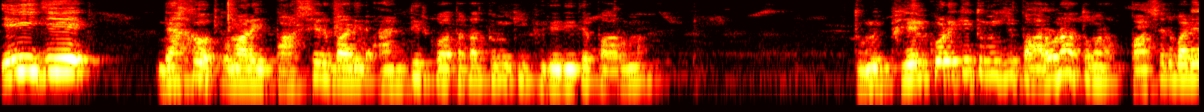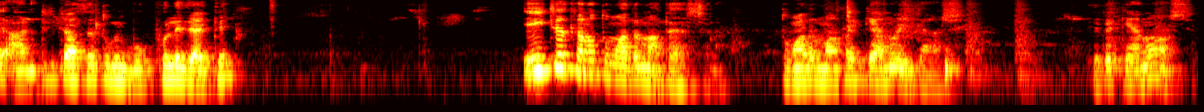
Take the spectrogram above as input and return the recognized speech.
এই যে, দেখো তোমার এই পাশের বাড়ির আন্টির কথাটা তুমি কি ফিরে দিতে পারো না? তুমি ফেল করে কি তুমি কি পারো না তোমার পাশের বাড়ির আন্টির কাছে তুমি বুক ফুলে যাইতে? এইটা কেন তোমাদের মাথায় আসে না? তোমাদের মাথায় কেন এটা আসে? এটা কেন আসে?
